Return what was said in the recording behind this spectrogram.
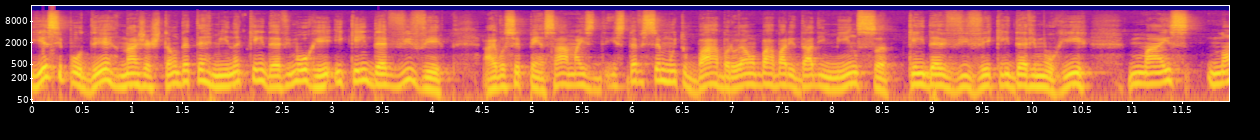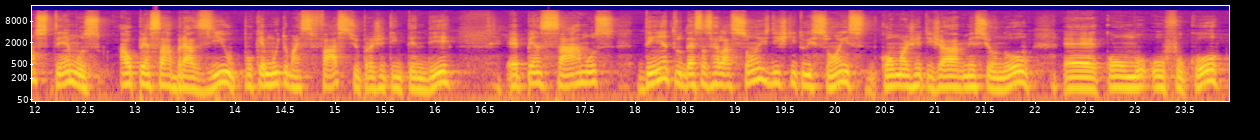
E esse poder na gestão determina quem deve morrer e quem deve viver. Aí você pensa, ah, mas isso deve ser muito bárbaro, é uma barbaridade imensa quem deve viver, quem deve morrer, mas nós temos, ao pensar Brasil, porque é muito mais fácil para a gente entender, é pensarmos dentro dessas relações de instituições, como a gente já mencionou, é, como o Foucault,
